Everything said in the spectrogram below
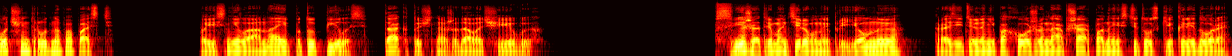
очень трудно попасть», пояснила она и потупилась, так точно ожидала чаевых. В свежеотремонтированную приемную, разительно не похожую на обшарпанные институтские коридоры,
